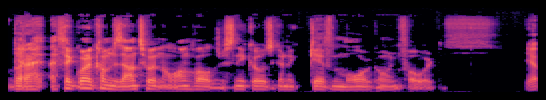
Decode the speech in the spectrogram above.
But I, I think when it comes down to it in the long haul, just Nico is gonna give more going forward. Yep.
